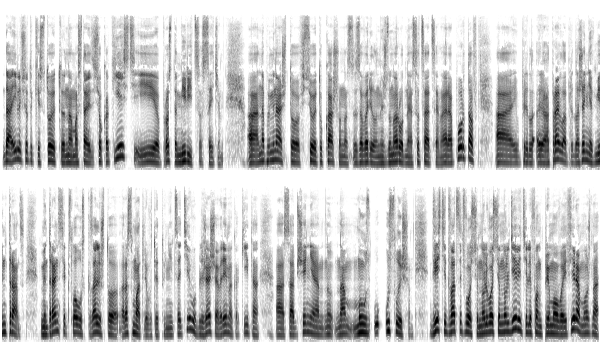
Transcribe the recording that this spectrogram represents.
да, или все-таки стоит нам оставить все как есть и просто мириться с этим. А, Напоминаю, что всю эту кашу у нас заварила Международная ассоциация аэропортов, а, э, отправила предложение в Минтранс. В Минтрансе, к слову, сказали, что рассматривают эту инициативу. В ближайшее время какие-то а, сообщения ну, нам мы услышим. 228-08-09, телефон прямого эфира, можно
